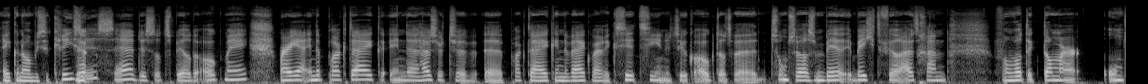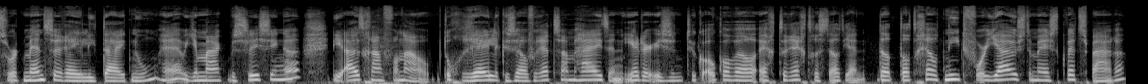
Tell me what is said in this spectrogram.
economische crisis. Hè, dus dat speelde ook mee. Maar ja, in de praktijk, in de huisartsenpraktijk... in de wijk waar ik zit, zie je natuurlijk ook... dat we soms wel eens een, een beetje te veel uitgaan... van wat ik dan maar ons soort mensenrealiteit noem. Hè. Je maakt beslissingen die uitgaan van nou, toch redelijke zelfredzaamheid. En eerder is het natuurlijk ook al wel echt terechtgesteld. Ja, dat, dat geldt niet voor juist de meest kwetsbaren.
